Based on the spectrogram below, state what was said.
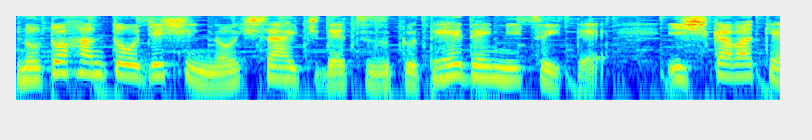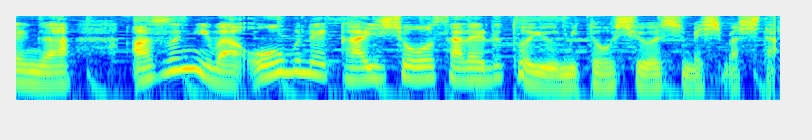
能登半島地震の被災地で続く停電について石川県が明日にはおおむね解消されるという見通しを示しました。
